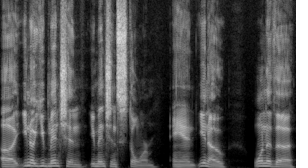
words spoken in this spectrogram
Uh, you know, you mentioned you mentioned storm, and you know, one of the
